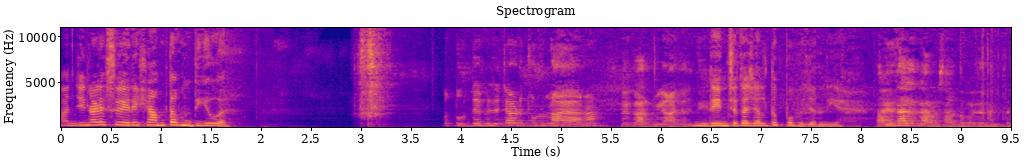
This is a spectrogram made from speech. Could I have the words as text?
ਹਾਂਜੀ ਨਾਲੇ ਸਵੇਰੇ ਸ਼ਾਮ ਤਾਂ ਹੁੰਦੀ ਓ ਹੈ ਉਹ ਤੁਰਦੇ ਫਿਰਦੇ ਝਾੜੂ ਝੂੜੂ ਲਾਇਆ ਨਾ ਫਿਰ ਗਰਮੀ ਆ ਜਾਂਦੀ ਦਿਨ 'ਚ ਤਾਂ ਚੱਲ ਧੁੱਪ ਹੋ ਜਾਂਦੀ ਹੈ ਤਾਂ ਤਾਂ ਗਰਮ ਸਰਦ ਹੋ ਜਾਂਦੀ ਤੇ।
